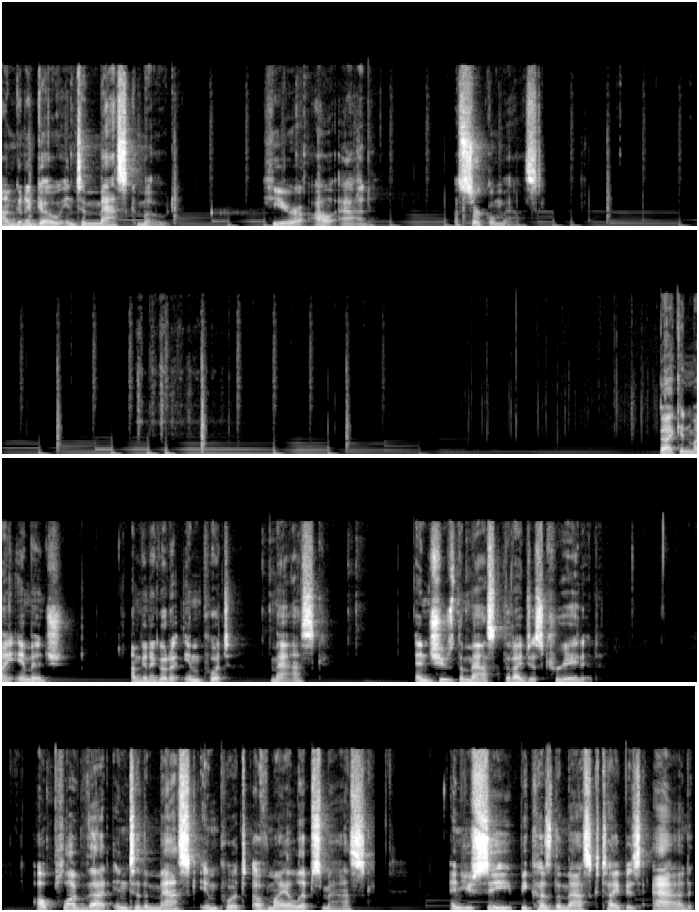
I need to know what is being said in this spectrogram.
I'm going to go into mask mode. Here I'll add a circle mask. Back in my image, I'm going to go to Input, Mask, and choose the mask that I just created. I'll plug that into the mask input of my ellipse mask, and you see, because the mask type is add,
